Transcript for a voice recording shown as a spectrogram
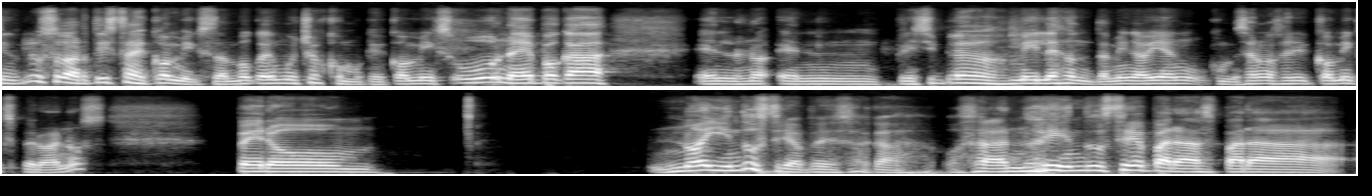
incluso artistas de cómics, tampoco hay muchos como que cómics. Hubo una época en, principios de los 2000 donde también habían, comenzaron a salir cómics peruanos, pero mm, no hay industria, pues, acá. O sea, no hay industria para, para,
